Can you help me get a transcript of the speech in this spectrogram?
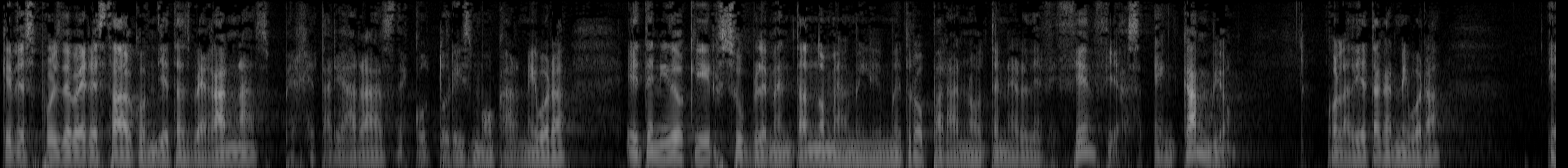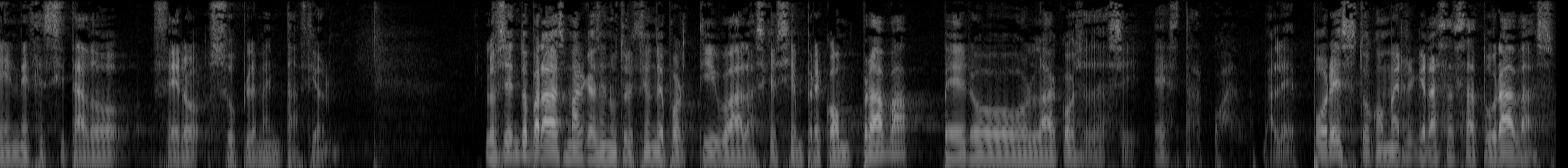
que después de haber estado con dietas veganas, vegetarianas, de culturismo, carnívora, he tenido que ir suplementándome al milímetro para no tener deficiencias. En cambio, con la dieta carnívora he necesitado cero suplementación. Lo siento para las marcas de nutrición deportiva a las que siempre compraba, pero la cosa es así, es tal cual, ¿vale? Por esto comer grasas saturadas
